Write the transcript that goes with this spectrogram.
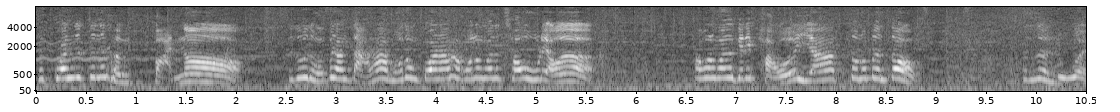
这关就真的很烦哦。这是为什么不想打他活动关啊？他活动关是超无聊的，他活动关是给你跑而已啊，动都不能动，真的很卤哎！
